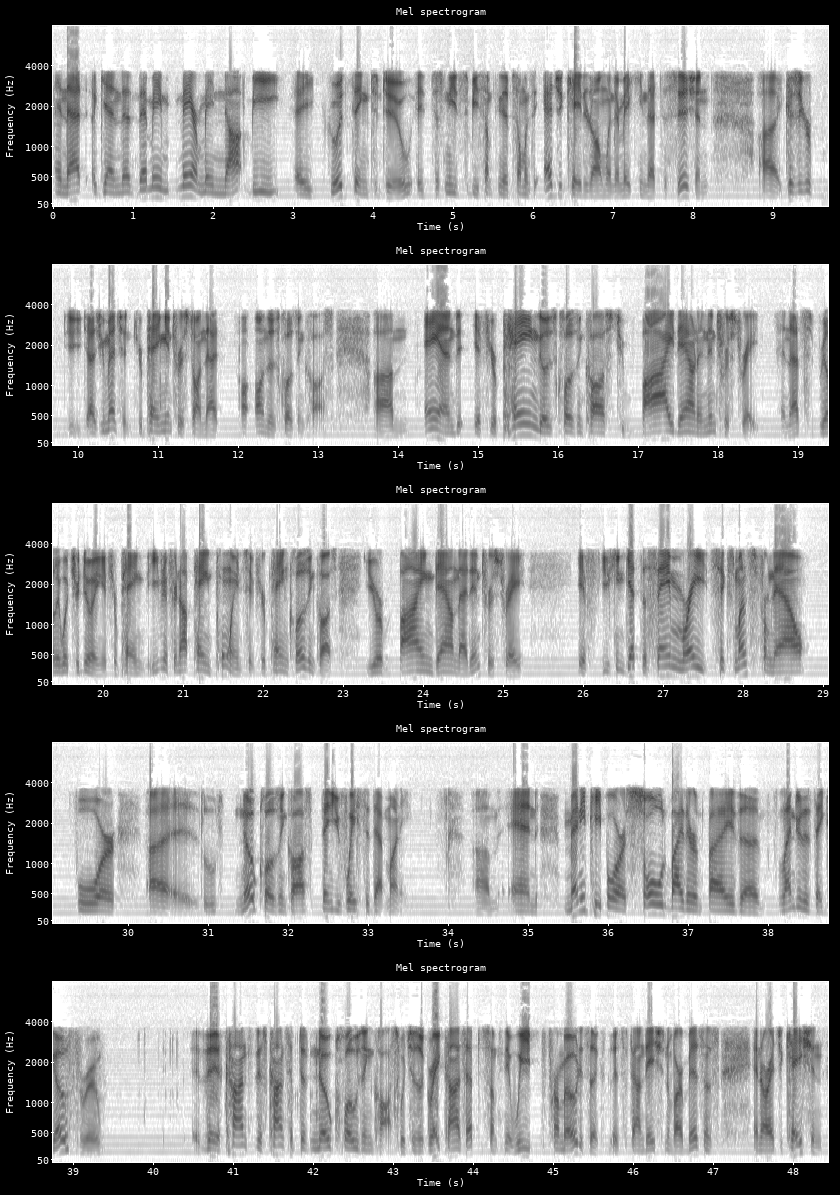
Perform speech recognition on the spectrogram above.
and that again, that, that may may or may not be a good thing to do. It just needs to be something that someone's educated on when they're making that decision, because uh, you're as you mentioned, you're paying interest on that on those closing costs. Um, and if you're paying those closing costs to buy down an interest rate, and that's really what you're doing. If you're paying, even if you're not paying points, if you're paying closing costs, you're buying down that interest rate. If you can get the same rate six months from now for uh, no closing costs, then you've wasted that money. Um, and many people are sold by their by the lender that they go through the con- this concept of no closing costs, which is a great concept, it's something that we promote. It's a it's a foundation of our business and our education.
